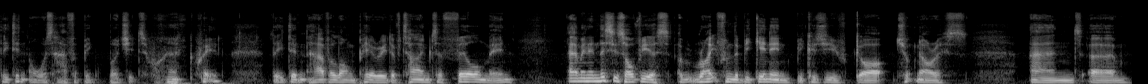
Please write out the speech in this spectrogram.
they didn't always have a big budget to work with. They didn't have a long period of time to film in. I mean, and this is obvious uh, right from the beginning because you've got Chuck Norris and um,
